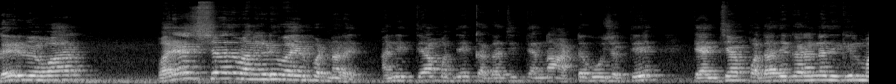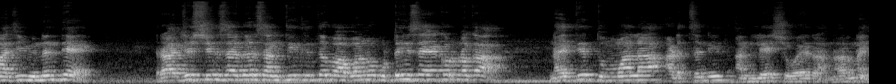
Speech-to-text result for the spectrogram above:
गैरव्यवहार बऱ्याचशाच वानगडी बाहेर पडणार आहेत. आणि त्यामध्ये कदाचित त्यांना अटक होऊ शकते. त्यांच्या पदाधिकाऱ्यांना देखील माझी विनंती आहे. राजेश क्षीरसागर सांगतील तिथं बाबांनो कुठेही सह्या करू नका. नाही ते तुम्हाला अडचणीत आणल्याशिवाय राहणार नाही.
